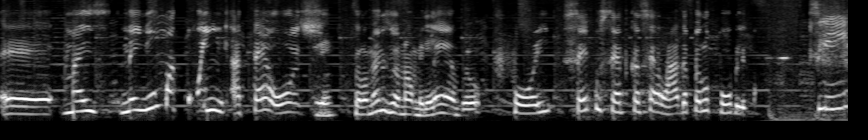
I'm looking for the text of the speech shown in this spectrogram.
É, mas nenhuma Queen até hoje, pelo menos eu não me lembro, foi 100% cancelada pelo público. Sim.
